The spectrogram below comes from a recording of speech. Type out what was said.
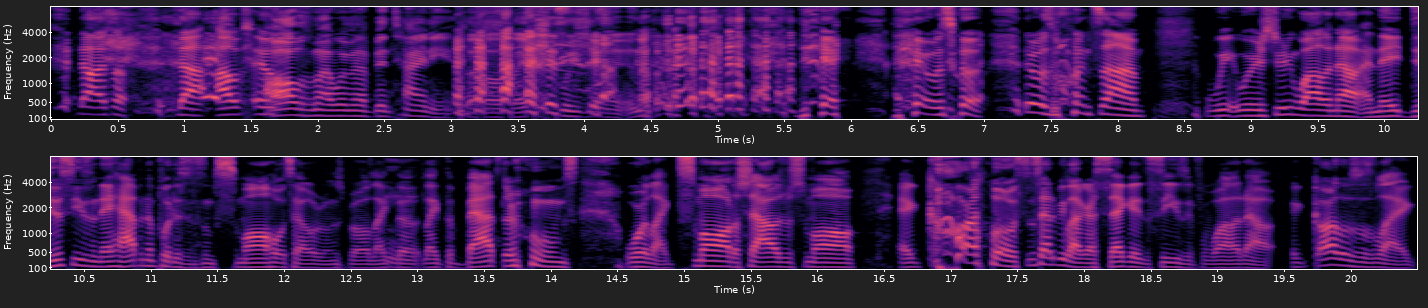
So no, I, was, All of my women have been tiny, so they squeeze in. There, there was a, there was one time we, we were shooting Wild 'N Out, and they this season they happened to put us in some small hotel rooms, bro. Like the mm. like the bathrooms were like small, the showers were small, and Carlos this had to be like our second season for Wild 'N Out, and Carlos was like,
